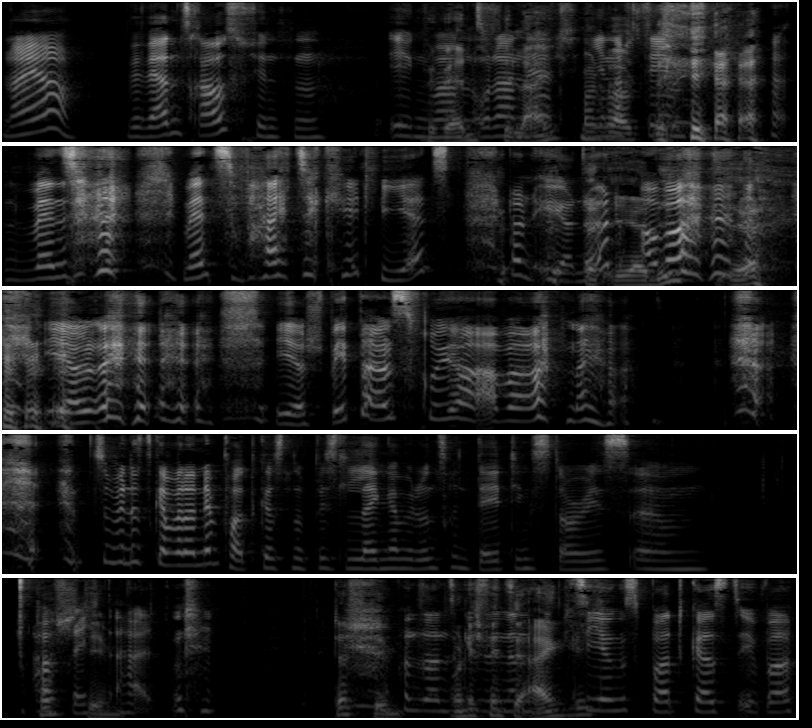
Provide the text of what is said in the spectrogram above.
Naja, wir werden es rausfinden irgendwann, oder nicht? Je nachdem. Wenn es weitergeht wie jetzt, dann eher. Dann eher aber nicht, ja. eher, eher später als früher, aber naja. Zumindest kann man dann den Podcast noch ein bisschen länger mit unseren Dating-Stories ähm, aufrechterhalten. Das stimmt. Und sonst Und ich finde ja eigentlich. Beziehungspodcast über.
